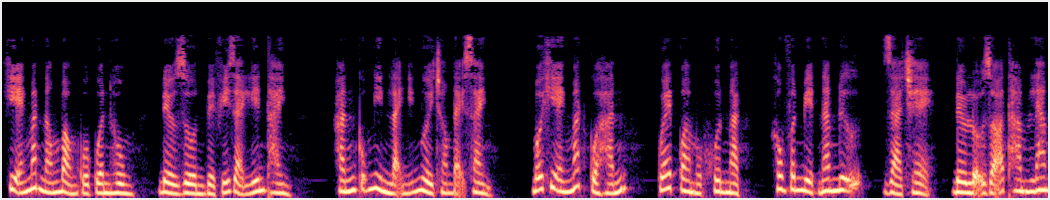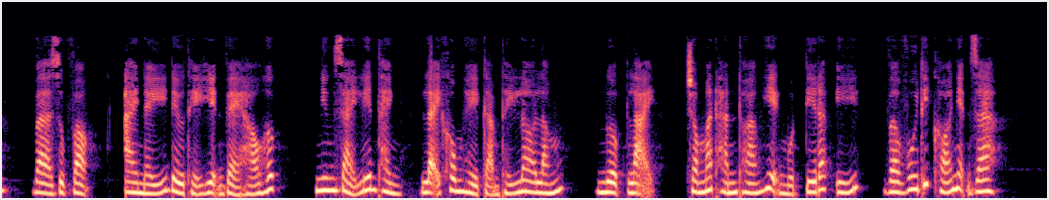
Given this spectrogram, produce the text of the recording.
Khi ánh mắt nóng bỏng của Quân Hùng đều dồn về phía Giải Liên Thành, hắn cũng nhìn lại những người trong đại sảnh. Mỗi khi ánh mắt của hắn quét qua một khuôn mặt, không phân biệt nam nữ, già trẻ, đều lộ rõ tham lam và dục vọng. Ai nấy đều thể hiện vẻ háo hức, nhưng Giải Liên Thành lại không hề cảm thấy lo lắng. Ngược lại, trong mắt hắn thoáng hiện một tia đắc ý và vui thích khó nhận ra.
